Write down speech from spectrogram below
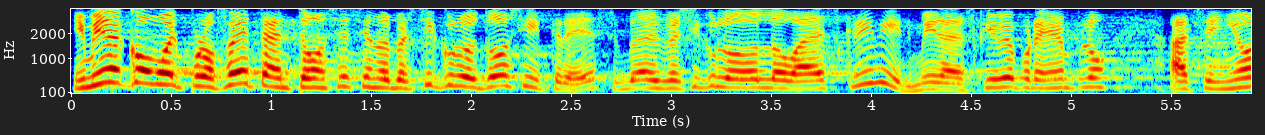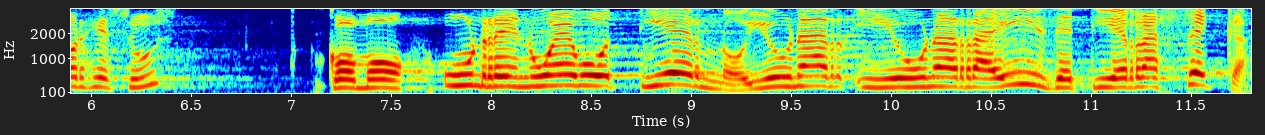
Y mira cómo el profeta entonces en los versículos 2 y 3, el versículo 2 lo va a escribir. Mira, escribe por ejemplo al Señor Jesús como un renuevo tierno y una, y una raíz de tierra seca.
